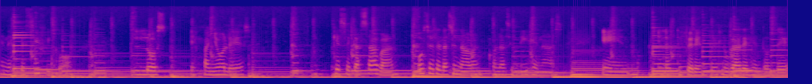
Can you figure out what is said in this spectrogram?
en específico los españoles que se casaban o se relacionaban con las indígenas en, los diferentes lugares en donde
